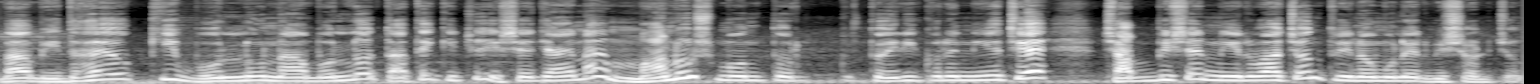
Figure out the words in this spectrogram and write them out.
বা বিধায়ক কি বলল, না বলল, তাতে কিছু এসে যায় না। মানুষ মন্তর তৈরি করে নিয়েছে। ছাব্বিশের নির্বাচন তৃণমূলের বিসর্জন।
